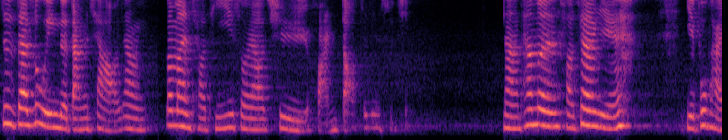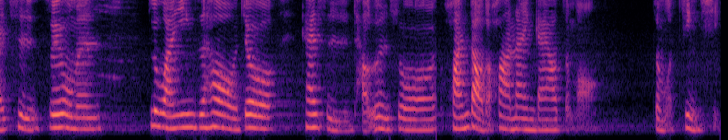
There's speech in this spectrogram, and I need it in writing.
就是在录音的当下，好像。慢慢巧提议说要去环岛这件事情，那他们好像也 也不排斥，所以我们录完音之后就开始讨论说环岛的话，那应该要怎么怎么进行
